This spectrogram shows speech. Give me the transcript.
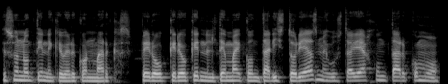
Eso no tiene que ver con marcas, pero creo que en el tema de contar historias me gustaría juntar como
